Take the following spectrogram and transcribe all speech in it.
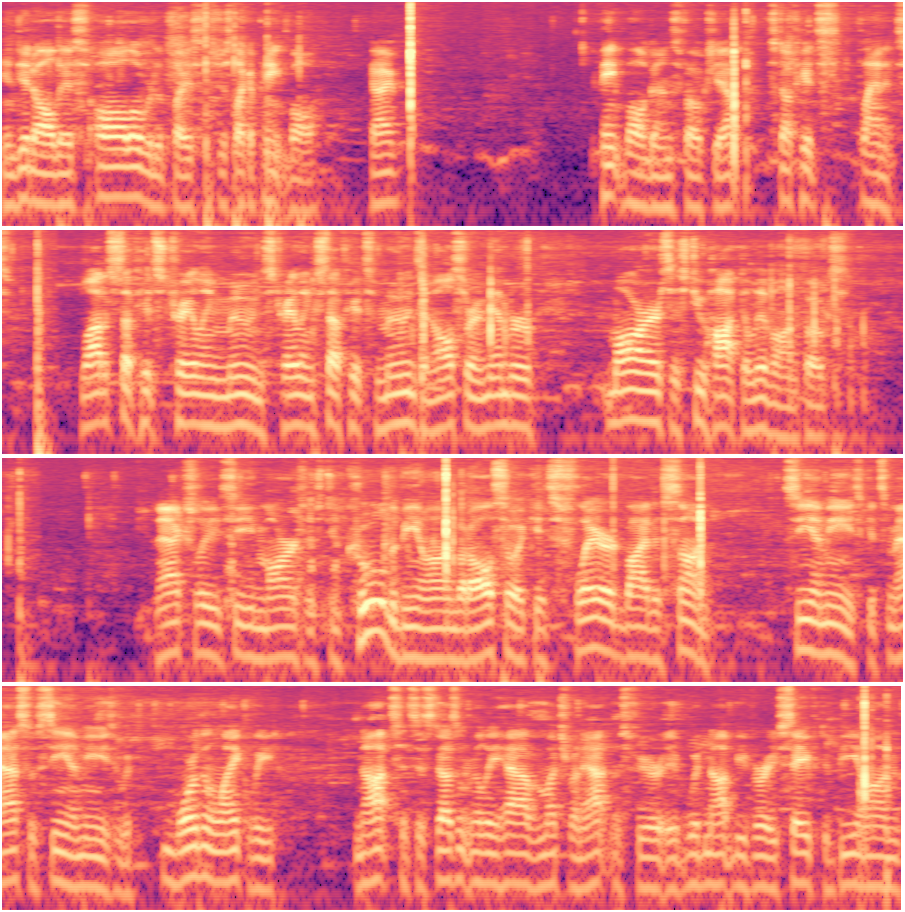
and did all this all over the place, just like a paintball. Okay? Paintball guns, folks, yep. Stuff hits planets. A lot of stuff hits trailing moons. Trailing stuff hits moons. And also remember, Mars is too hot to live on, folks. And actually, see, Mars is too cool to be on, but also it gets flared by the sun. CMEs, gets massive CMEs, with more than likely not, since this doesn't really have much of an atmosphere, it would not be very safe to be on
